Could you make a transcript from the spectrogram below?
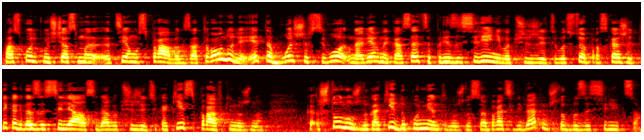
поскольку сейчас мы тему справок затронули, это больше всего, наверное, касается при заселении в общежитие. Вот что, расскажи, ты когда заселялся да, в общежитие, какие справки нужно что нужно, какие документы нужно собрать ребятам, чтобы заселиться?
